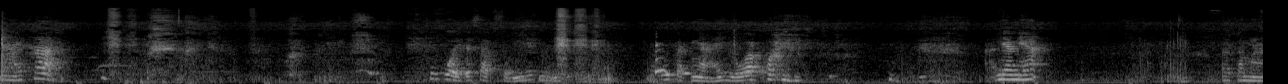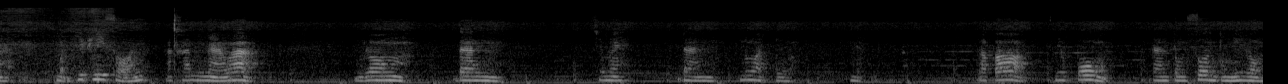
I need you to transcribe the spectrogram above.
หงายค่ะ ผู้ป่วยจะสับสนนิดหนึ่งรู้จักหงายหรือว่าความอันเนี้ยเนี้ยเราจะมาเหมือนที่พี่สอนนะคะมีนาว่า ลองดัน ใช่ไหมดันนวดตัวแล้วก็นิ้วโป้งดันตรงส้นตรงนี้ลง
